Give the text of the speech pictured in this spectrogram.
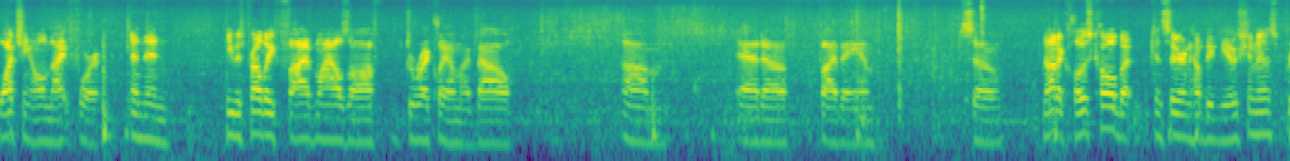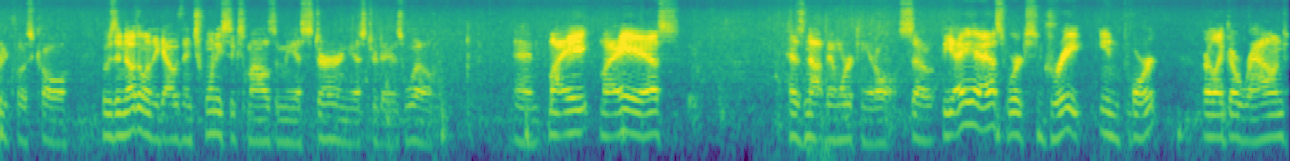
watching all night for it. And then he was probably five miles off directly on my bow um, at uh, 5 a.m. So not a close call, but considering how big the ocean is, pretty close call. It was another one that got within 26 miles of me astern yesterday as well. And my A my AIS has not been working at all. So the AIS works great in port or like around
